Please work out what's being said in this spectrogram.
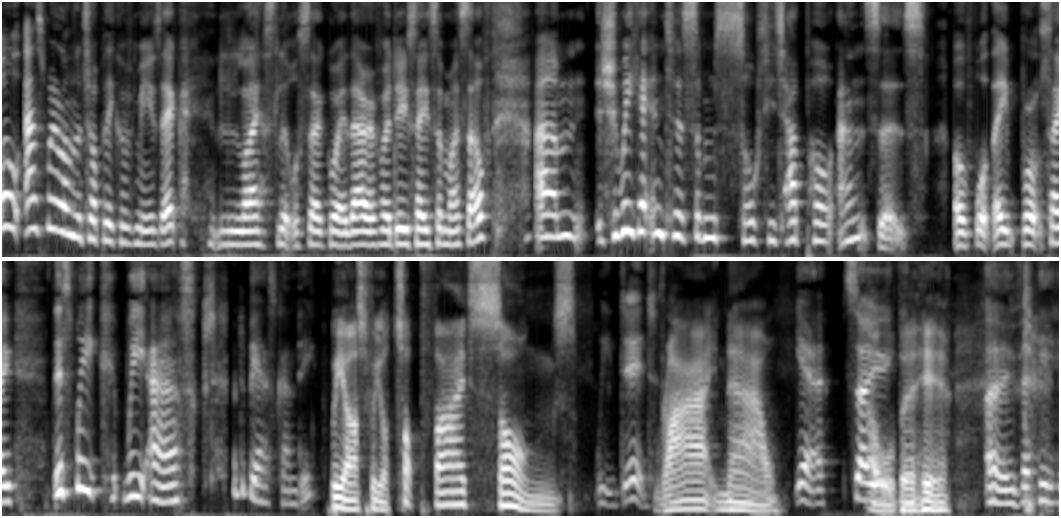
well, as we're on the topic of music, nice little segue there, if I do say so myself. Um, should we get into some salty tadpole answers of what they brought? So this week we asked, what did we ask, Andy? We asked for your top five songs We did, right now yeah. So over here. over here.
